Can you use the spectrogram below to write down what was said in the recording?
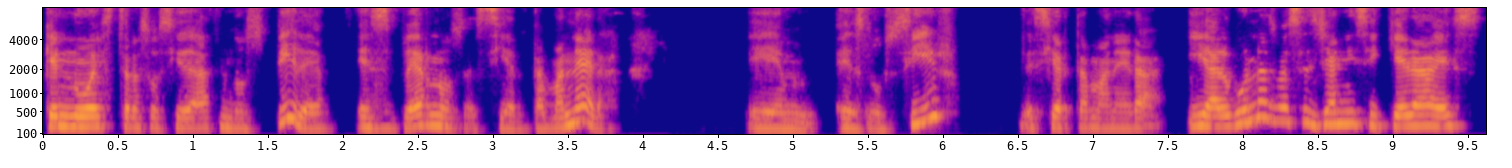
que nuestra sociedad nos pide es vernos de cierta manera, em, es lucir de cierta manera y algunas veces ya ni siquiera es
